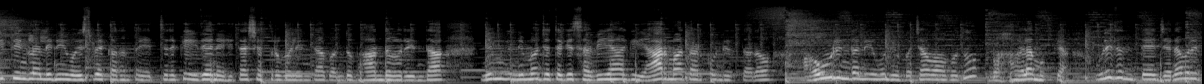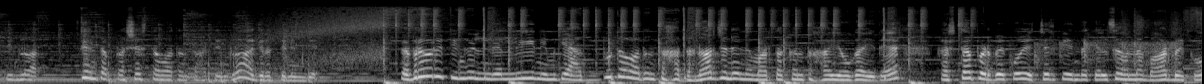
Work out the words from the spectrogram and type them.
ಈ ತಿಂಗಳಲ್ಲಿ ನೀವು ವಹಿಸಬೇಕಾದಂಥ ಎಚ್ಚರಿಕೆ ಇದೇನೆ ಹಿತಶತ್ರುಗಳಿಂದ, ಬಂಧು ಬಾಂಧವರಿಂದ. ನಿಮ್ಗೆ, ನಿಮ್ಮ ಜೊತೆಗೆ ಸವಿಯಾಗಿ ಯಾರು ಮಾತಾಡ್ಕೊಂಡಿರ್ತಾರೋ ಅವರಿಂದ ನೀವು ನೀವು ಬಚಾವಾಗೋದು ಬಹಳ ಮುಖ್ಯ. ಉಳಿದಂತೆ ಜನವರಿ ತಿಂಗಳು ಅತ್ಯಂತ ಪ್ರಶಸ್ತವಾದಂತಹ ತಿಂಗಳು ಆಗಿರುತ್ತೆ ನಿಮಗೆ. ಫೆಬ್ರವರಿ ತಿಂಗಳಿನಲ್ಲಿ ನಿಮಗೆ ಅದ್ಭುತವಾದಂತಹ ಧನಾರ್ಜನೆಯನ್ನು ಮಾಡ್ತಕ್ಕಂತಹ ಯೋಗ ಇದೆ. ಕಷ್ಟಪಡಬೇಕು, ಎಚ್ಚರಿಕೆಯಿಂದ ಕೆಲಸವನ್ನು ಮಾಡಬೇಕು.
